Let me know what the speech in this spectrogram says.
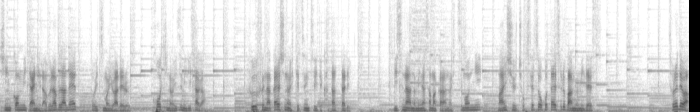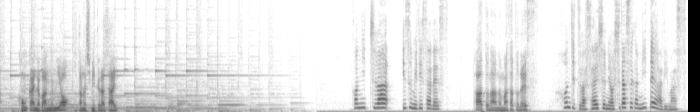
新婚みたいにラブラブだねといつも言われるコーチの泉理沙が夫婦仲良しの秘訣について語ったりリスナーの皆様からの質問に毎週直接お答えする番組です。それでは今回の番組をお楽しみください。こんにちは泉理沙です。パートナーのまさとです。本日は最初にお知らせが2点あります。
